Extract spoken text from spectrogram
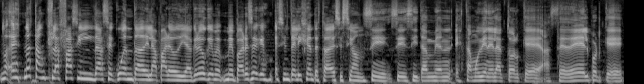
No es, no es tan fácil darse cuenta de la parodia. Creo que me, me parece que es, es inteligente esta decisión. Sí, sí, sí, también está muy bien el actor que hace de él porque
